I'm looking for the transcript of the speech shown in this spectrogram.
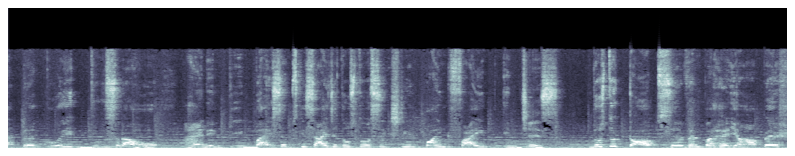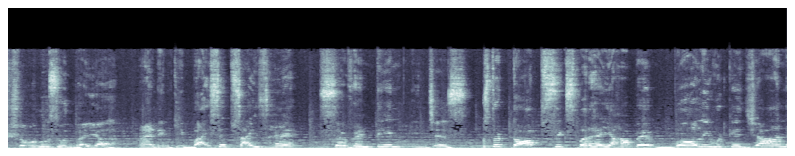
एक्टर कोई दूसरा हो। एंड इनकी बाइसेप्स की साइज़ है दोस्तों 16.5 इंचेस दोस्तों टॉप सेवन पर है यहाँ पे सोनू सूद भैया। एंड इनकी बाइसेप साइज़ है 17 इंचेस दोस्तों टॉप सिक्स पर है यहाँ पे बॉलीवुड के जान,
